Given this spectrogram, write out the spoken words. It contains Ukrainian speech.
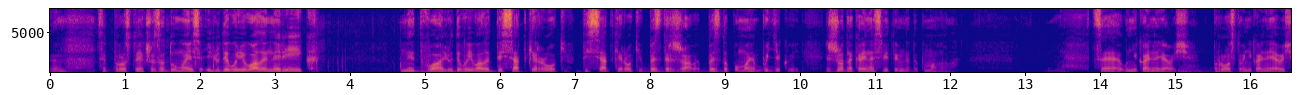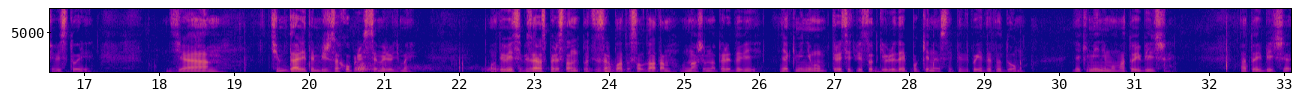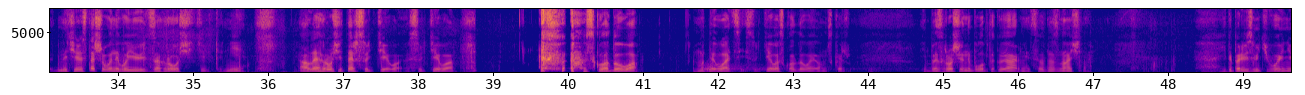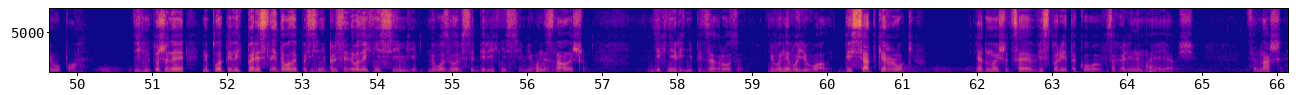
Ем, Це просто, якщо задумаєшся, і люди воювали не рік, не два. Люди воювали десятки років, десятки років без держави, без допомоги будь-якої. Жодна країна світу їм не допомагала. Це унікальне явище. Просто унікальне явище в історії. Я чим далі, тим більше захоплююсь цими людьми. От дивіться, зараз перестануть платити зарплату солдатам нашим на передовій. Як мінімум 30% людей покине все і поїде додому. Як мінімум, а то й більше. А то й більше. Не через те, що вони воюють за гроші тільки, ні. Але гроші теж суттєва, суттєва складова мотивації. Суттєва складова, я вам скажу. І без грошей не було б такої армії, це однозначно. І тепер візьміть воїнів УПА. Їх не то, що не, не платили, їх переслідували постійно, переслідували їхні сім'ї, вивозили в Сибір їхні сім'ї. Вони знали, що їхні рідні під загрозою. І вони воювали десятки років. Я думаю, що це в історії такого взагалі немає явища. Це наше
